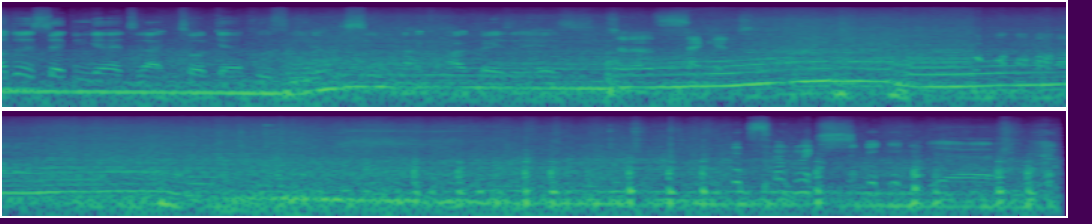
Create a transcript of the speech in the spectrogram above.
I'll do a second gear to like third gear for you to see like how crazy it is. So that's second. it's a machine. Yeah.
